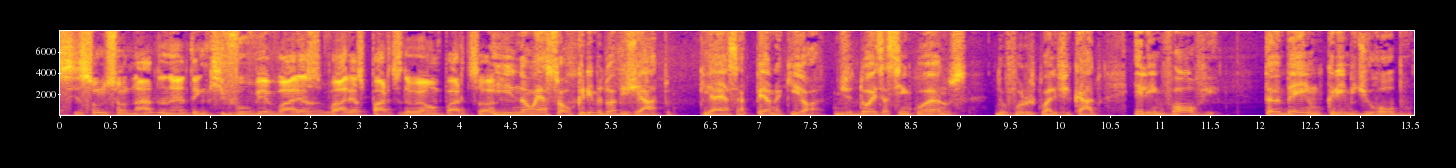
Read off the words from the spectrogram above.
ser solucionado, né? Tem que envolver várias, várias partes, não é uma parte só. Né? E não é só o crime do abjeto, que é essa pena aqui, ó, de dois a cinco anos do furto qualificado, ele envolve também um crime de roubo.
